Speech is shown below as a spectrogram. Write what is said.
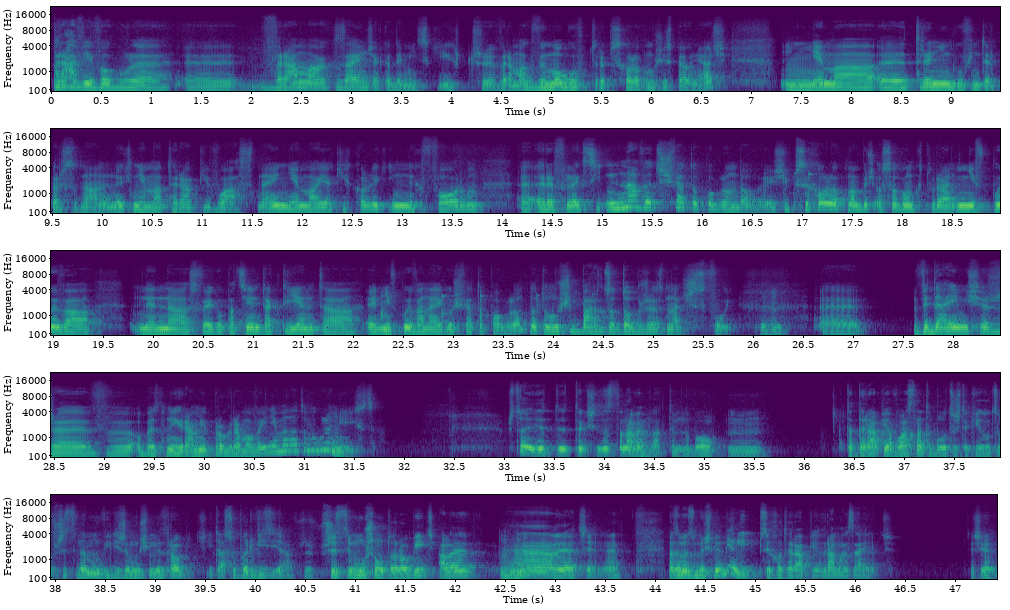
Prawie w ogóle w ramach zajęć akademickich, czy w ramach wymogów, które psycholog musi spełniać, nie ma treningów interpersonalnych, nie ma terapii własnej, nie ma jakichkolwiek innych form e, refleksji, nawet światopoglądowej. Jeśli psycholog ma być osobą, która nie wpływa e, na swojego pacjenta, klienta, e, nie wpływa na jego światopogląd, no to musi bardzo dobrze znać swój. Mhm. E, Wydaje mi się, że w obecnej ramie programowej nie ma na to w ogóle miejsca. Wiesz co, ja tak się zastanawiam nad tym, no bo mm, ta terapia własna to było coś takiego, co wszyscy nam mówili, że musimy zrobić. I ta superwizja. Wszyscy muszą to robić, ale a, wiecie, nie? Natomiast myśmy mieli psychoterapię w ramach zajęć. W sensie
